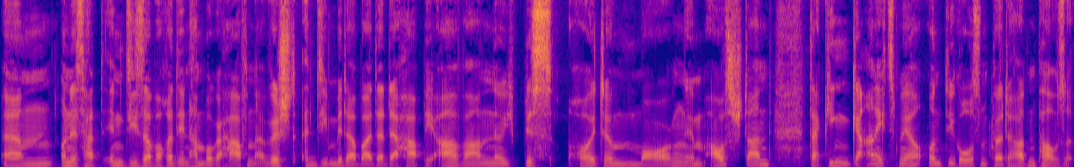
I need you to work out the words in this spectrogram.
Ähm, und es hat in dieser Woche den Hamburger Hafen erwischt. Die Mitarbeiter der HPA waren nämlich bis heute Morgen im Ausstand. Da ging gar nichts mehr und die großen Pötte hatten Pause.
